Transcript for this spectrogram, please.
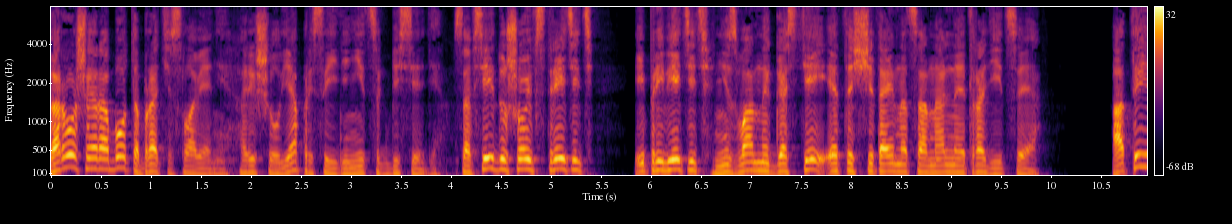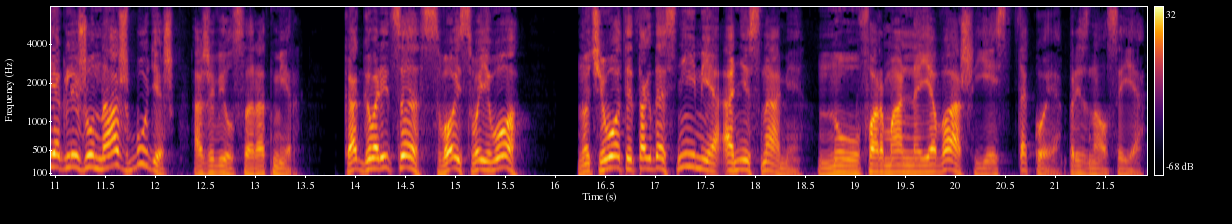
Хорошая работа, братья славяне, решил я присоединиться к беседе. Со всей душой встретить и приветить незваных гостей это, считай, национальная традиция. А ты, я гляжу, наш будешь, оживился Ратмир. Как говорится, свой своего. Но чего ты тогда с ними, а не с нами? Ну, формально я ваш, есть такое, признался я.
